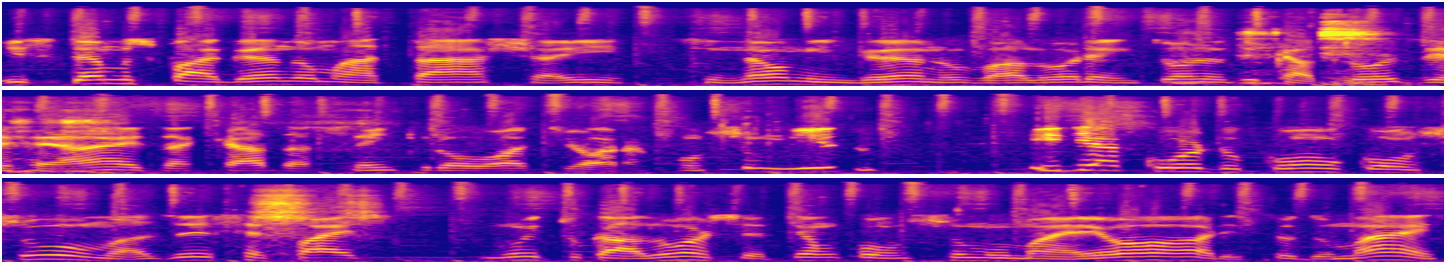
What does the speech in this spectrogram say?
Estamos pagando uma taxa aí, se não me engano, o valor é em torno de 14 reais a cada 100 kWh consumido. E de acordo com o consumo, às vezes você faz muito calor, você tem um consumo maior e tudo mais,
